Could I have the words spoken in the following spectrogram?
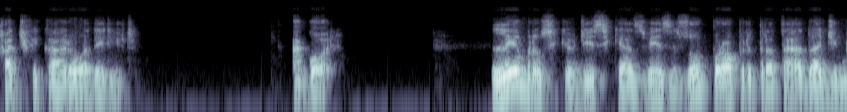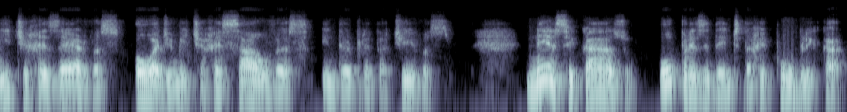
ratificar ou aderir. Agora, lembram-se que eu disse que, às vezes, o próprio tratado admite reservas ou admite ressalvas interpretativas? Nesse caso, o presidente da República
